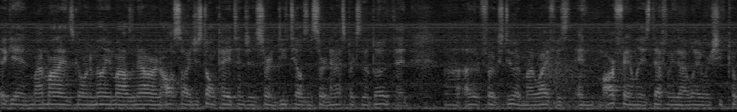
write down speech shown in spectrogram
again my mind's going a million miles an hour, and also I just don't pay attention to certain details and certain aspects of the boat that uh, other folks do. And my wife is, and our family is definitely that way, where she po-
